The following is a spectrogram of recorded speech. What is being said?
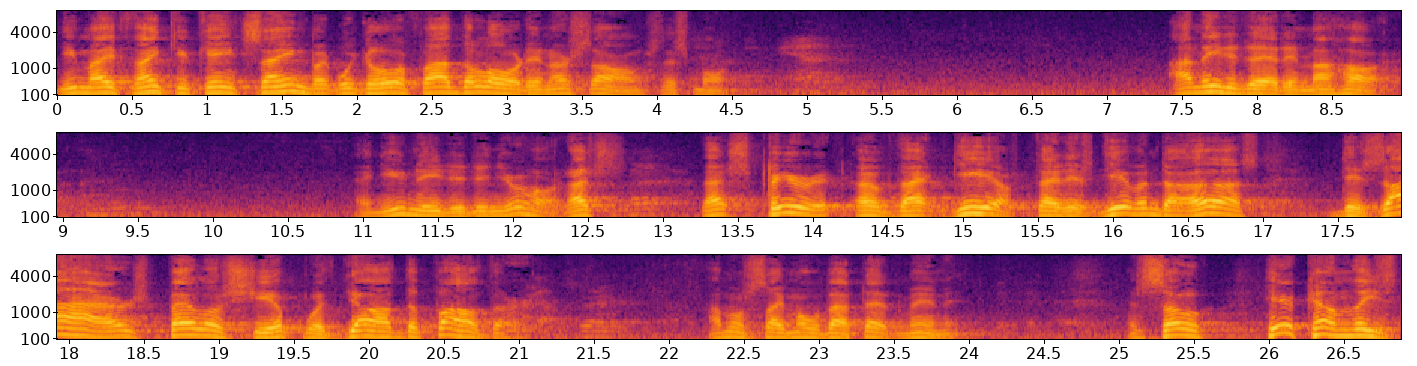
You may think you can't sing, but we glorified the Lord in our songs this morning. I needed that in my heart. And you need it in your heart. That's that spirit of that gift that is given to us desires fellowship with God the Father. I'm going to say more about that in a minute. And so here come these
